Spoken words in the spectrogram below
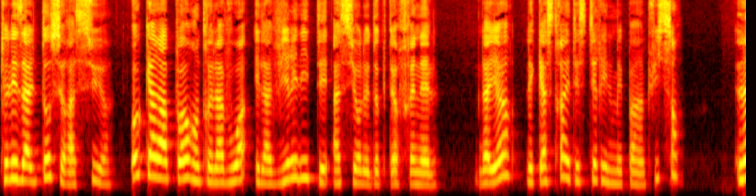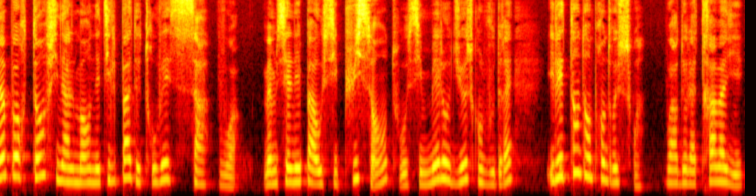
que les altos se rassurent. Aucun rapport entre la voix et la virilité, assure le docteur Fresnel. D'ailleurs, les castrats étaient stériles, mais pas impuissants. L'important, finalement, n'est-il pas de trouver sa voix? Même si elle n'est pas aussi puissante ou aussi mélodieuse qu'on le voudrait, il est temps d'en prendre soin, voire de la travailler.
